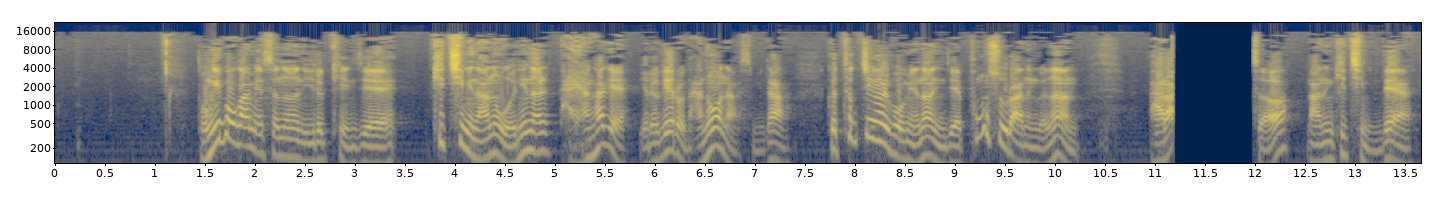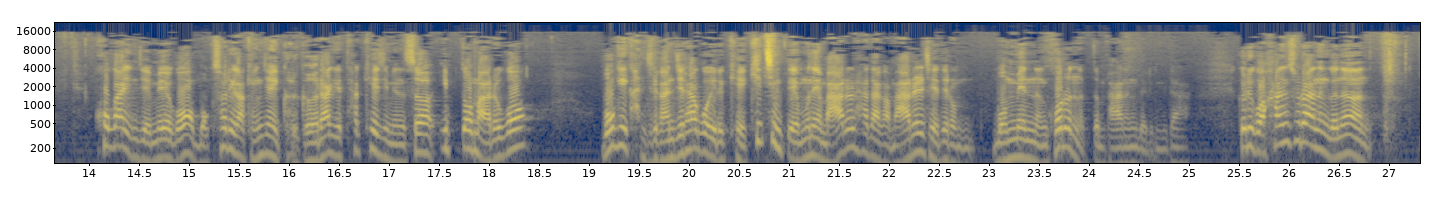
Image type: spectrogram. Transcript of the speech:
동의보감에서는 이렇게 이제 기침이 나는 원인을 다양하게 여러 개로 나누어 놨습니다. 그 특징을 보면은 이제 풍수라는 거는 바람에서 나는 기침인데 코가 이제 메고 목소리가 굉장히 걸걸하게 탁해지면서 입도 마르고 목이 간질간질하고 이렇게 기침 때문에 말을 하다가 말을 제대로 못 맺는 그런 어떤 반응들입니다. 그리고 한수라는 거는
